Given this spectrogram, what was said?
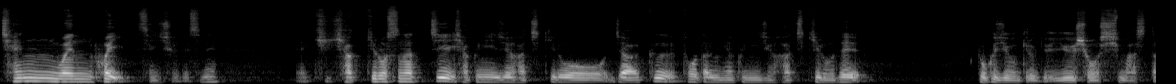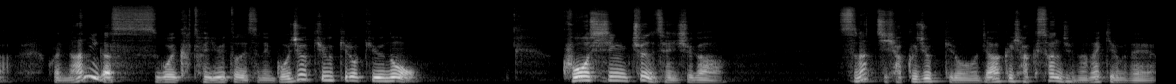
チェン・ウェン・フェイ選手ですね。100キロスナッチ128キロ弱トータル228キロで64キロ級優勝しました。これ何がすごいかというとですね59キロ級のクオ・シンチュン選手がスナッチ110キロ邪悪137キロで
